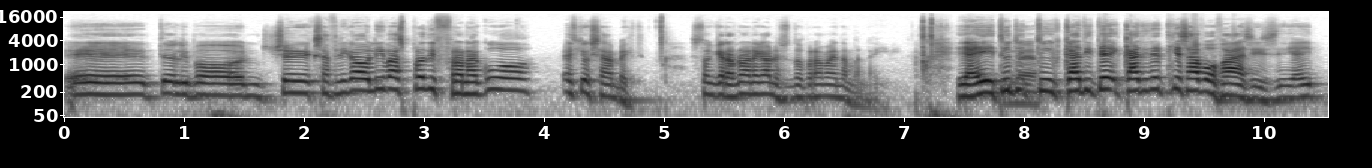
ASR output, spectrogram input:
Ε, το, λοιπόν, και ξαφνικά ο Λίβας πρώτη φορά να ακούω έφτιαξε έναν παίχτη. Στον κεραυνό αν έκανες το πράγμα ήταν να γίνει. Δηλαδή τούτη- Ναι. του- κάτι, τέ- κάτι τέτοιες αποφάσεις. Δηλαδή,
